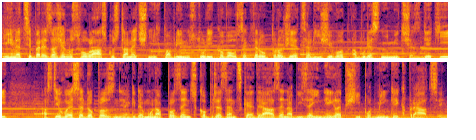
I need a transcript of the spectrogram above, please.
I hned si bere za ženu svou lásku stanečních Pavlínu Stulíkovou, se kterou prožije celý život a bude s ní mít šest dětí a stěhuje se do Plzně, kde mu na plzeňsko-březenské dráze nabízejí nejlepší podmínky k práci.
